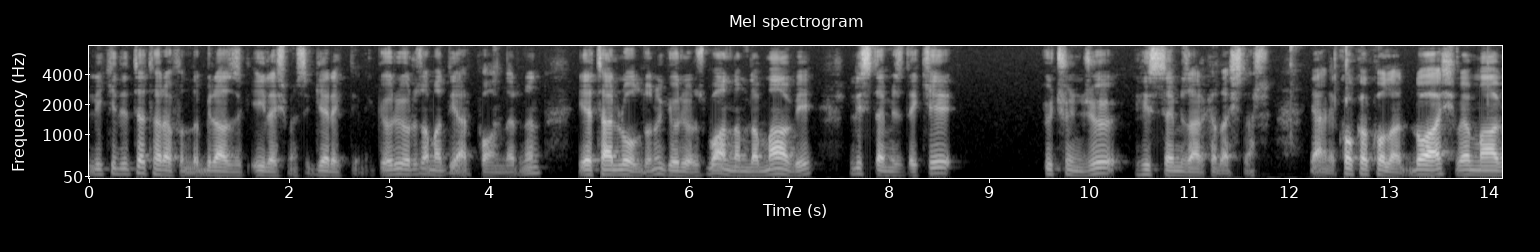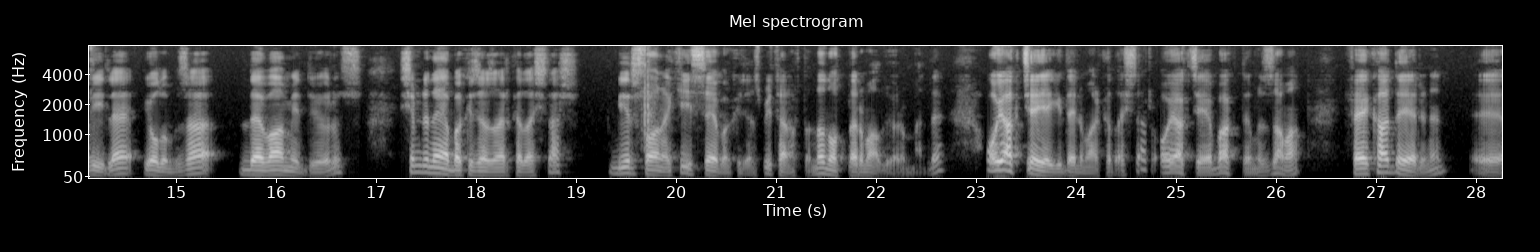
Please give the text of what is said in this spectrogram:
Likidite tarafında birazcık iyileşmesi gerektiğini görüyoruz ama diğer puanlarının yeterli olduğunu görüyoruz. Bu anlamda mavi listemizdeki üçüncü hissemiz arkadaşlar. Yani Coca-Cola, Doğaç ve Mavi ile yolumuza devam ediyoruz. Şimdi neye bakacağız arkadaşlar? Bir sonraki hisseye bakacağız. Bir taraftan da notlarımı alıyorum ben de. Oyakçı'ya gidelim arkadaşlar. Oyakçı'ya baktığımız zaman FK değerinin e,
